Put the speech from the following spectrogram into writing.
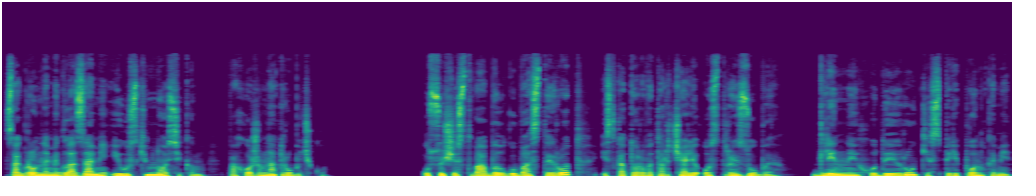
с огромными глазами и узким носиком, похожим на трубочку. У существа был губастый рот, из которого торчали острые зубы, длинные худые руки с перепонками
